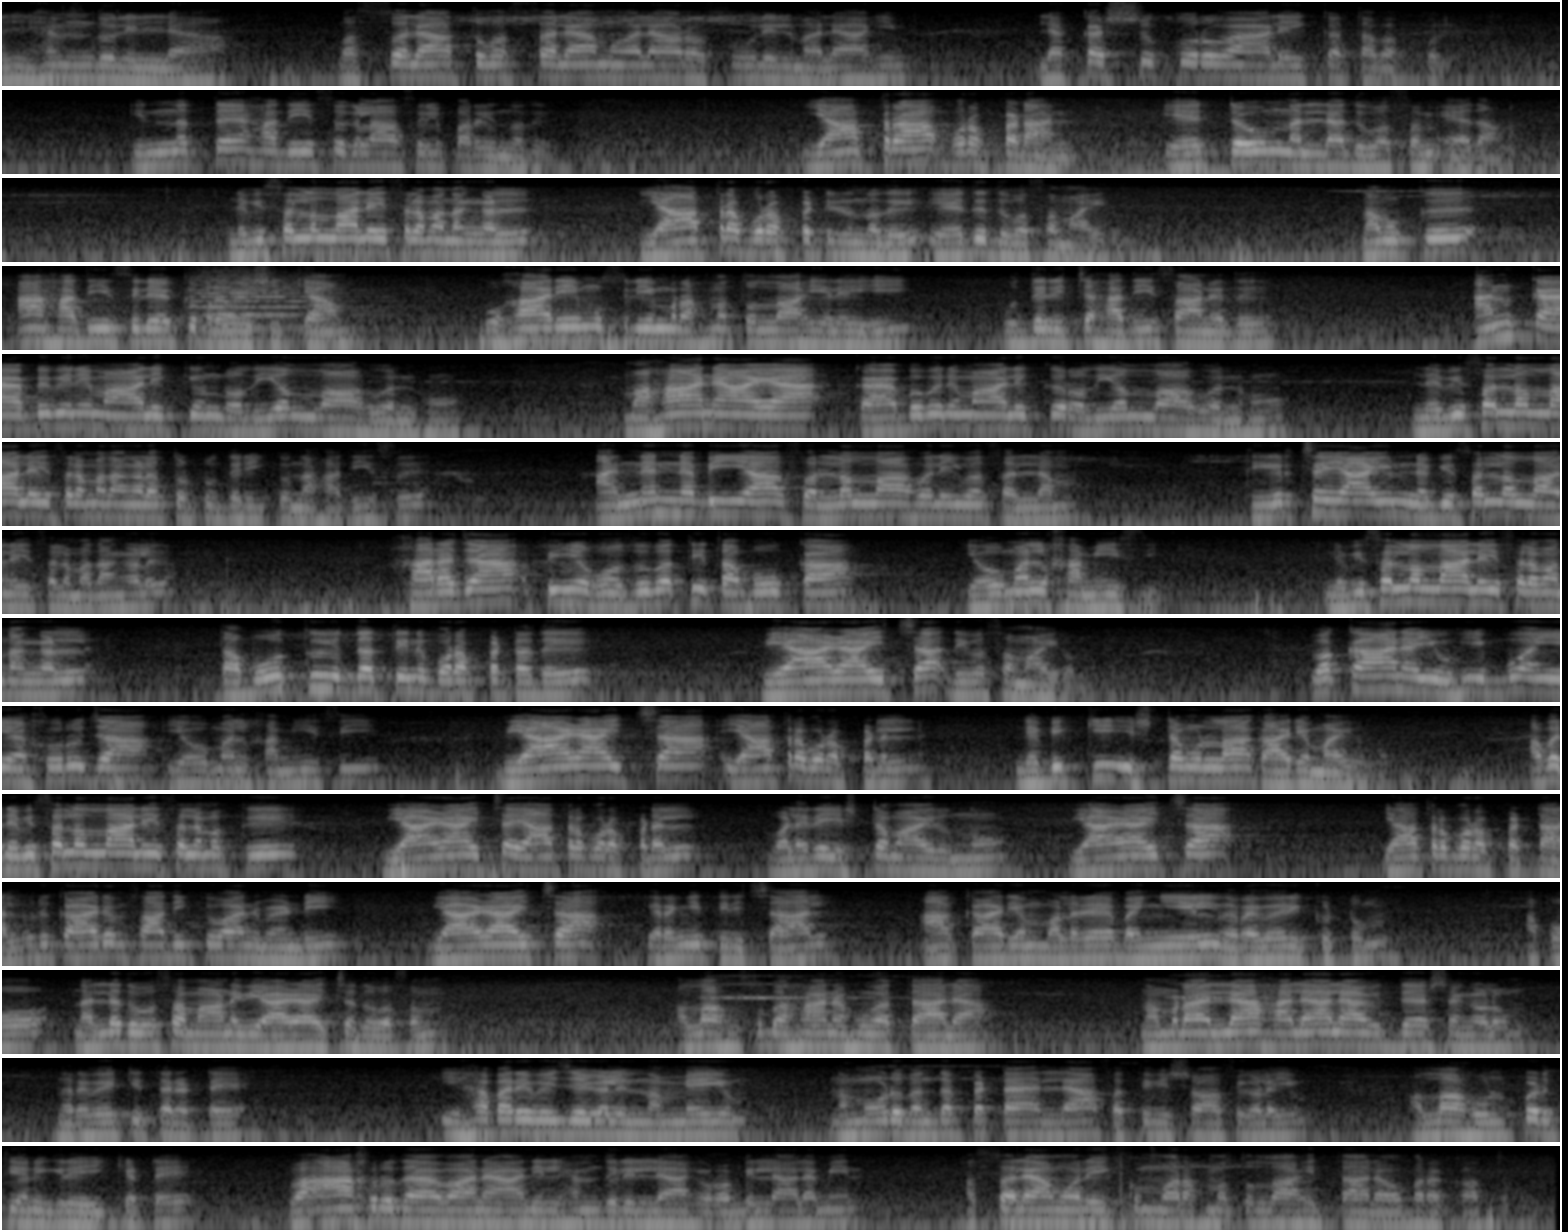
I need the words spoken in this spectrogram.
അൽഹംദുലില്ല വസ്സലാത്തു വസ്സലാമു അലാ റസൂലിൽ മലാഹിം. ലക്കഷുക്കുറുവാലൈക്ക തവക്കുൽ. ഇന്നത്തെ ഹദീസ് ക്ലാസ്സിൽ പറയുന്നത് യാത്ര പുറപ്പെടാൻ ഏറ്റവും നല്ല ദിവസം ഏതാണ്? നബി സല്ലാ അലൈഹി സ്വലമ തങ്ങൾ യാത്ര പുറപ്പെട്ടിരുന്നത് ഏത് ദിവസമായിരുന്നു? നമുക്ക് ആ ഹദീസിലേക്ക് പ്രവേശിക്കാം. ബുഹാരി മുസ്ലിം റഹ്മത്തുല്ലാഹി അലൈഹി ഉദ്ധരിച്ച ഹദീസാണിത്. അൻ കാബിബിന് മാലിക്കും റളിയല്ലാഹു അൻഹു. മഹാനായ കാബിബിന് മാലിക് റളിയല്ലാഹു അൻഹു. നബി സല്ലല്ലാ അലൈഹി സ്വലമ തങ്ങളെ തൊട്ടുദ്ധരിക്കുന്ന ഹദീസ് അന്നൻ നബിയ സല്ലല്ലാഹു അലൈഹി വസല്ലം തീർച്ചയായും നബി സല്ലല്ലാ അലൈഹി സ്വലമ തങ്ങൾ ഹറജ ഫി ഹൊസുബത്തി തബൂക്ക യൗമൽ ഹമീസി നബി സല്ലല്ലാ അലൈഹി സ്വലമ തങ്ങൾ തബൂക്ക് യുദ്ധത്തിന് പുറപ്പെട്ടത് വ്യാഴാഴ്ച ദിവസമായിരുന്നു. വക്കാന യുഹിബു അൻ യഹ്റുജ യൗമൽ ഖമീസി. വ്യാഴാഴ്ച യാത്ര പുറപ്പെടൽ നബിക്ക് ഇഷ്ടമുള്ള കാര്യമായിരുന്നു. അപ്പോൾ നബി സല്ലല്ലാഹു അലൈഹി സ്വലമക്ക് വ്യാഴാഴ്ച യാത്ര പുറപ്പെടൽ വളരെ ഇഷ്ടമായിരുന്നു. വ്യാഴാഴ്ച യാത്ര പുറപ്പെട്ടാൽ ഒരു കാര്യം സാധിക്കുവാൻ വേണ്ടി വ്യാഴാഴ്ച ഇറങ്ങിത്തിരിച്ചാൽ ആ കാര്യം വളരെ ഭംഗിയിൽ നിറവേറിക്കിട്ടും അപ്പോൾ നല്ല ദിവസമാണ് വ്യാഴാഴ്ച ദിവസം. അള്ളാഹു സുബഹാനഹുവത്താല നമ്മുടെ എല്ലാ ഹലാല ഉദ്ദേശങ്ങളും നിറവേറ്റിത്തരട്ടെ. ഇഹപര വിജയികളിൽ നമ്മെയും നമ്മോട് ബന്ധപ്പെട്ട എല്ലാ സത്യവിശ്വാസികളെയും അള്ളാഹു ഉൾപ്പെടുത്തി അനുഗ്രഹിക്കട്ടെ. വ ആഹൃദാവാന അനിൽ അഹമ്മദില്ലാഹി റബിൽ ആലമീൻ. അസ്സലാമലൈക്കും വറഹമത്തല്ലാഹി താല വാത്തു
